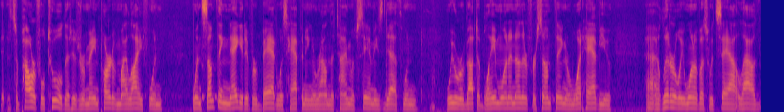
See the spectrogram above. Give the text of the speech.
it's a powerful tool that has remained part of my life when when something negative or bad was happening around the time of Sammy's death when we were about to blame one another for something or what have you uh, literally one of us would say out loud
